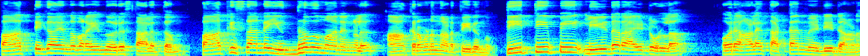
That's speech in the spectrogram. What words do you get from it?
പാക്തിക എന്ന് പറയുന്ന ഒരു സ്ഥലത്തും പാകിസ്ഥാന്റെ യുദ്ധവിമാനങ്ങൾ ആക്രമണം നടത്തിയിരുന്നു. ടി ടി പി ലീഡർ ആയിട്ടുള്ള ഒരാളെ തട്ടാൻ വേണ്ടിയിട്ടാണ്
